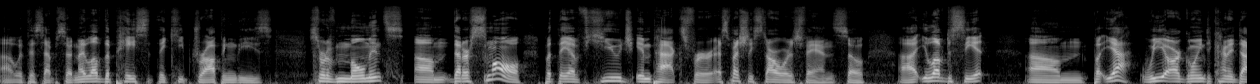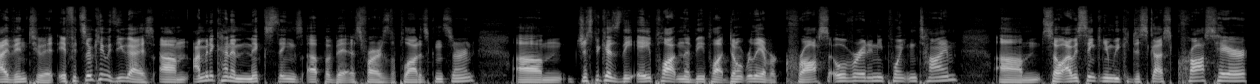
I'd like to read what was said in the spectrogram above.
uh, with this episode, and I love the pace that they keep dropping these sort of moments um, that are small, but they have huge impacts for especially Star Wars fans. So uh, you love to see it. Um, but yeah, we are going to kind of dive into it. If it's okay with you guys, um, I'm going to kind of mix things up a bit as far as the plot is concerned. Um, just because the A plot and the B plot don't really ever cross over at any point in time. Um, so I was thinking we could discuss Crosshair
